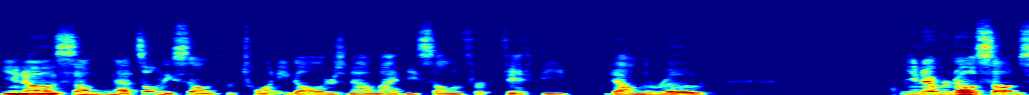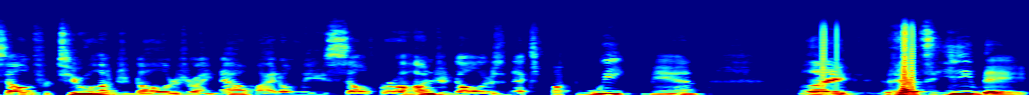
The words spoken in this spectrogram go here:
You know, something that's only selling for twenty dollars now might be selling for fifty down the road. You never know. Something selling for two hundred dollars right now might only sell for a hundred dollars next fucking week, man. Like that's eBay.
